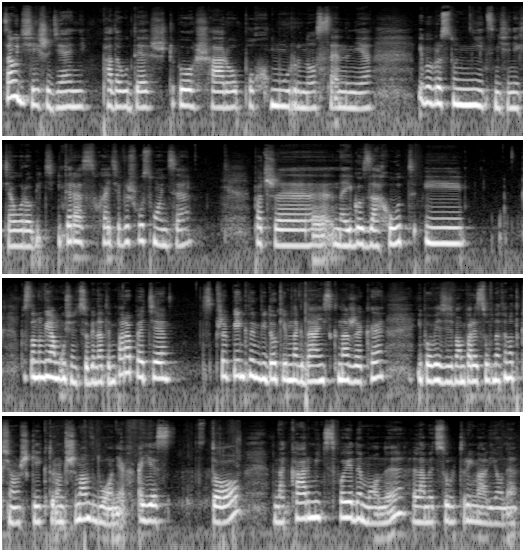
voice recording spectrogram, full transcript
Cały dzisiejszy dzień padał deszcz, było szaro, pochmurno, sennie i po prostu nic mi się nie chciało robić. I teraz, słuchajcie, wyszło słońce, patrzę na jego zachód i postanowiłam usiąść sobie na tym parapecie z przepięknym widokiem na Gdańsk, na rzekę i powiedzieć Wam parę słów na temat książki, którą trzymam w dłoniach, a jest to Nakarmić swoje demony, Lamet sul Trimalione.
